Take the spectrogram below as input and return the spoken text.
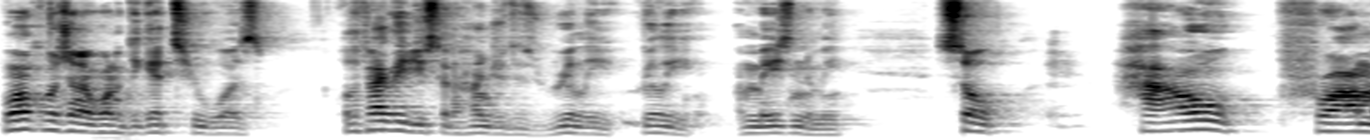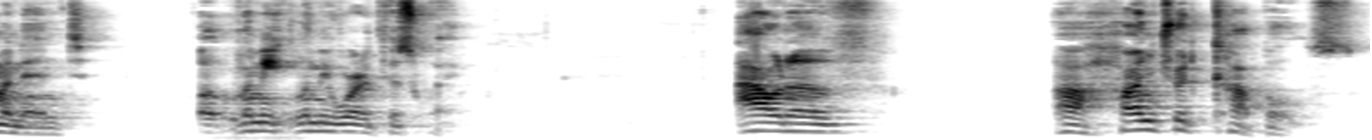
one question I wanted to get to was well, the fact that you said 100 is really, really amazing to me. So, how prominent? Uh, let me let me word it this way. Out of a hundred couples,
